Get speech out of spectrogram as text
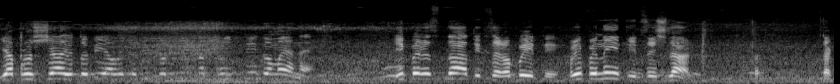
я прощаю тобі, але тобі потрібно прийти до мене і перестати це робити, припинити цей шлях. Так,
